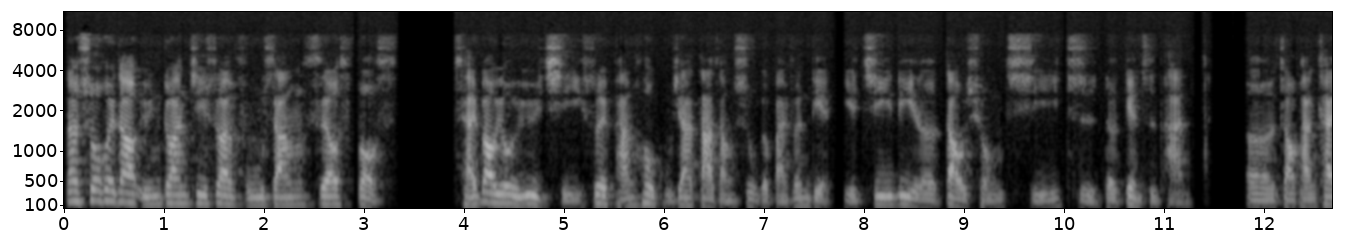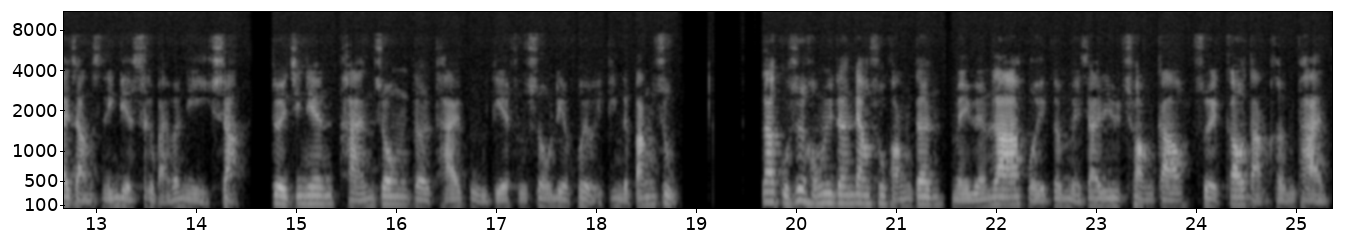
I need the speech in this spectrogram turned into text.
那说回到云端计算服务商 Salesforce。财报优于预期，所以盘后股价大涨十五个百分点，也激励了道琼期指的电子盘，呃早盘开涨是零点四个百分点以上，对今天盘中的台股跌幅收敛会有一定的帮助。那股市红绿灯亮出黄灯，美元拉回跟美债利率创高，所以高档横盘，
